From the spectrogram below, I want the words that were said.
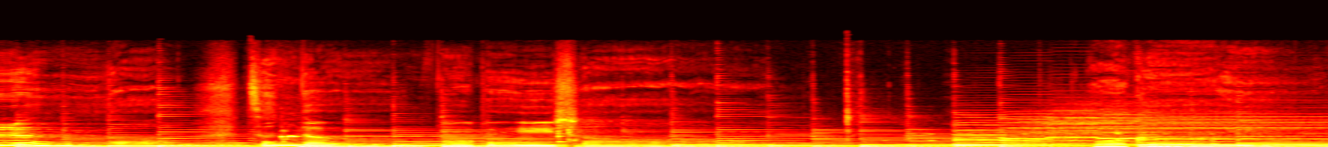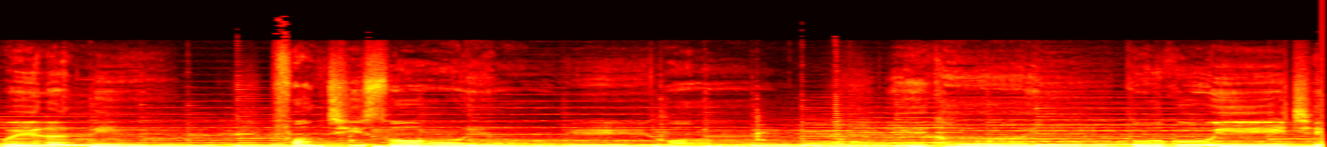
人啊，怎能不悲伤？我可以为了你放弃所有不顾一切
